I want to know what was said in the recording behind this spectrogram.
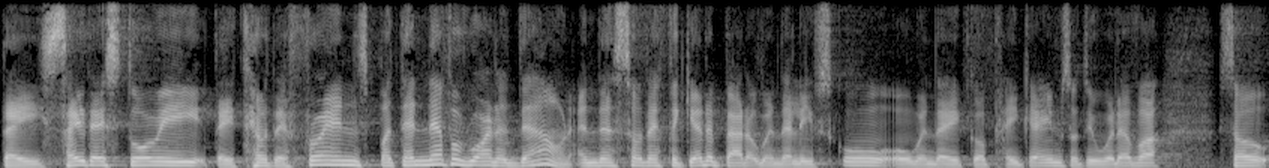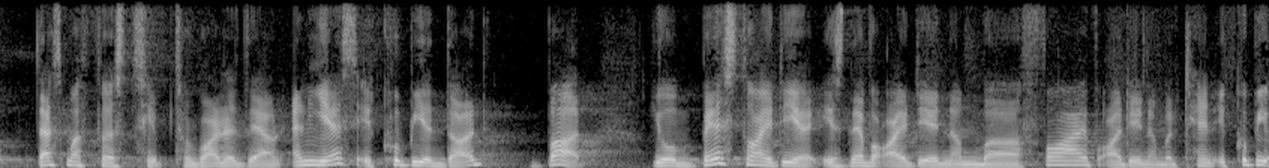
they say their story, they tell their friends, but they never write it down. And then, so they forget about it when they leave school or when they go play games or do whatever. So that's my first tip to write it down. And yes, it could be a dud, but your best idea is never idea number five, idea number 10. It could be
